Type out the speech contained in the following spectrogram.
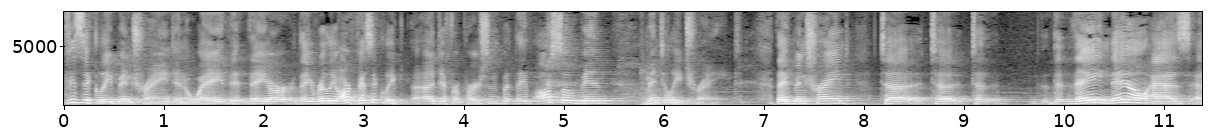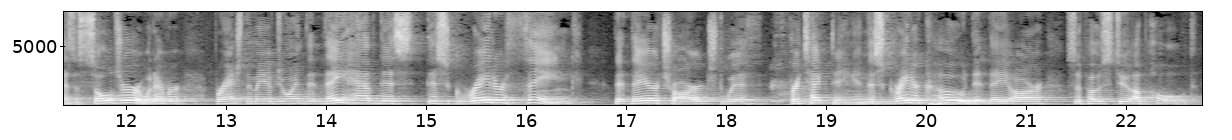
physically been trained in a way that they, are, they really are physically a different person, but they've also been mentally trained. They've been trained to, to, to that they now, as, as a soldier or whatever branch they may have joined, that they have this, this greater thing that they are charged with protecting and this greater code that they are supposed to uphold.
